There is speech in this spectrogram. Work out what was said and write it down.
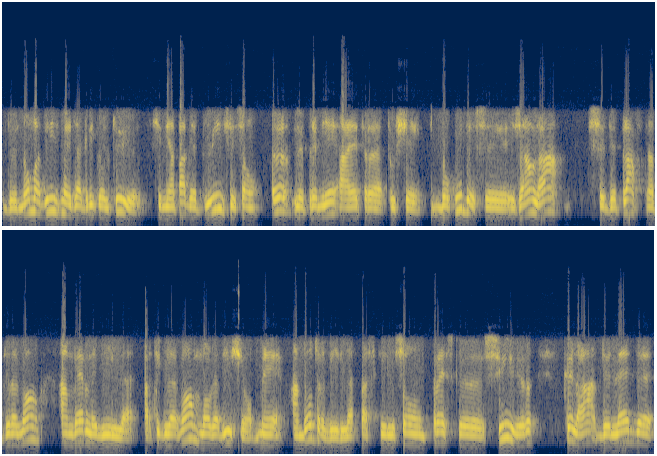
de nomadisme et d'agriculture. S'il n'y a pas de pluie, ce sont eux les premiers à être touchés. Beaucoup de ces gens-là se déplacent naturellement envers les villes, particulièrement Mogadiscio, mais en d'autres villes, parce qu'ils sont presque sûrs que là, de l'aide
